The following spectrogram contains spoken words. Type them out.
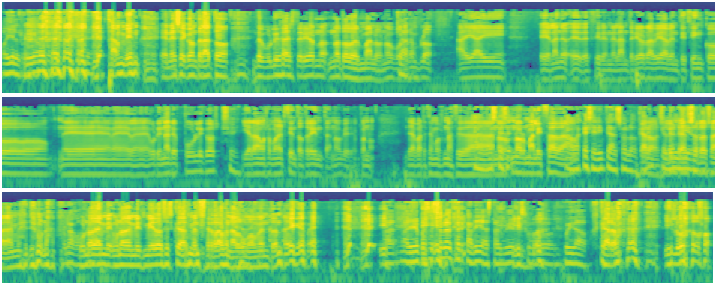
Oye, el ruido. también en ese contrato de publicidad exterior no, no todo es malo, ¿no? Por Claro. ejemplo, ahí hay el año, es decir, en el anterior había 25 eh, eh, urinarios públicos Sí. y ahora vamos a poner 130, ¿no? Que bueno, ya parecemos una ciudad se- normalizada. ¿no? Además que se limpian solos. Claro, ¿eh? se limpian solos. Una- Una gozada. uno, de mi- uno de mis miedos es quedarme encerrado en algún momento, ¿no? Y que me- y- A, a mí me pasa eso en cercanías también. y es como, cuidado. Claro, y luego,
